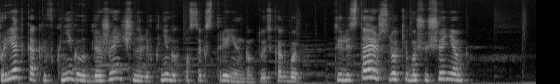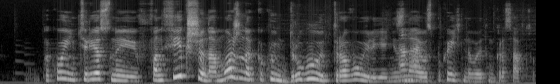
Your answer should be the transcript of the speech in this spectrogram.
бред, как и в книгах для женщин или в книгах по секс-тренингам. То есть, как бы, ты листаешь с легким ощущением, какой интересный fan fiction, а можно какую-нибудь другую траву или, я не Ага. знаю, успокоительного этому красавцу.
